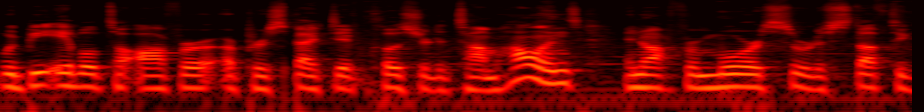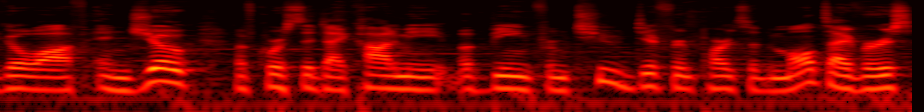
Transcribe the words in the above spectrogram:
would be able to offer a perspective closer to Tom Holland's and offer more sort of stuff to go off and joke. Of course, the dichotomy of being from two different parts of the multiverse,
